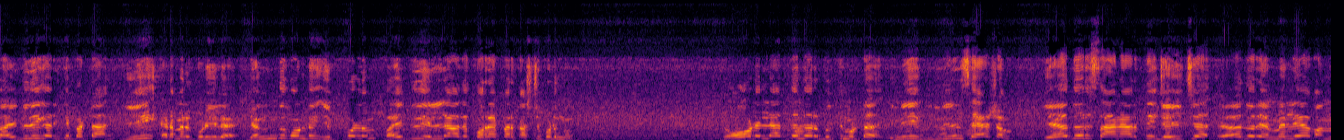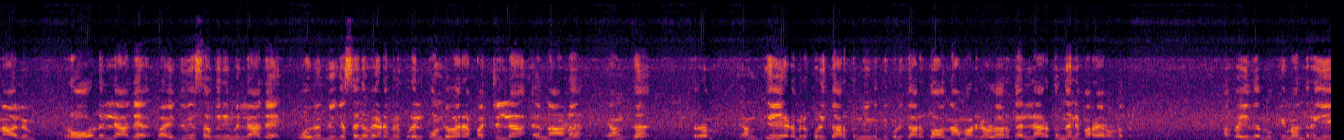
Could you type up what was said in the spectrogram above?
വൈദ്യുതീകരിക്കപ്പെട്ട ഈ ഇടമലക്കുടിയിൽ എന്തുകൊണ്ട് ഇപ്പോഴും വൈദ്യുതി ഇല്ലാതെ കുറേ പേർ കഷ്ടപ്പെടുന്നു? റോഡില്ലാത്തതിന്റെ ഒരു ബുദ്ധിമുട്ട്. ഇനി ഇതിന് ശേഷം ഏതൊരു സ്ഥാനാർത്ഥി ജയിച്ച് ഏതൊരു എം വന്നാലും റോഡില്ലാതെ വൈദ്യുതി സൗകര്യമില്ലാതെ ഒരു വികസനവും ഇടമലക്കുടിയിൽ കൊണ്ടുവരാൻ പറ്റില്ല എന്നാണ് ഞങ്ങൾക്ക് ഇത്ര ഞങ്ങൾക്ക് ഈ ഇടമലക്കുടിക്കാർക്കും നികുതി കുടിക്കാർക്കും ഒന്നാം വാർഡിലുള്ളവർക്ക് എല്ലാവർക്കും തന്നെ പറയാറുള്ളത് അപ്പോൾ ഇത് മുഖ്യമന്ത്രി ഈ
